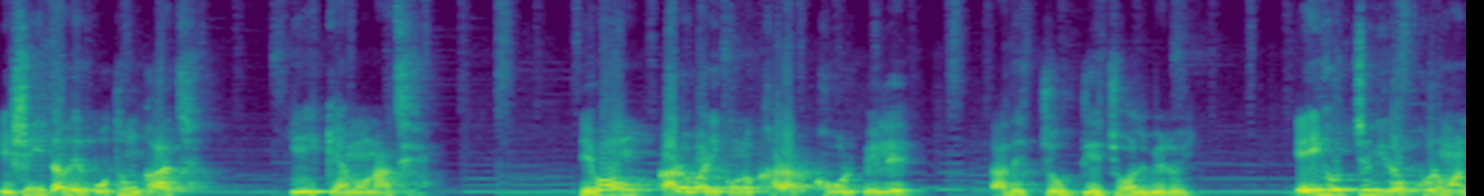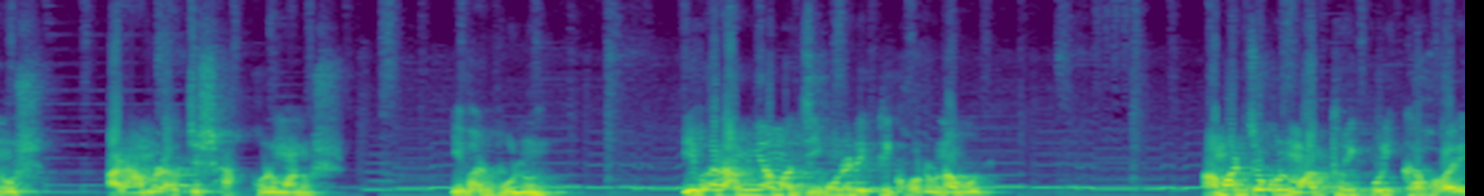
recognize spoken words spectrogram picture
এসেই তাদের প্রথম কাজ, কে কেমন আছে। এবং কারও বাড়ি কোনো খারাপ খবর পেলে তাদের চোখ দিয়ে জল বেরোয়। এই হচ্ছে নিরক্ষর মানুষ, আর আমরা হচ্ছে স্বাক্ষর মানুষ। এবার বলুন, এবার আমি আমার জীবনের একটি ঘটনা বলি। আমার যখন মাধ্যমিক পরীক্ষা হয়,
